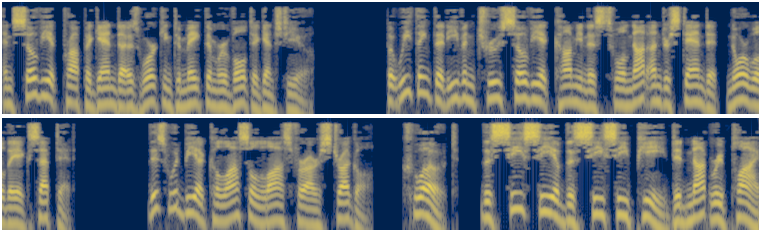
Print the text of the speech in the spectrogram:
and Soviet propaganda is working to make them revolt against you. But we think that even true Soviet communists will not understand it, nor will they accept it. This would be a colossal loss for our struggle." Quote, the CC of the CCP did not reply.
